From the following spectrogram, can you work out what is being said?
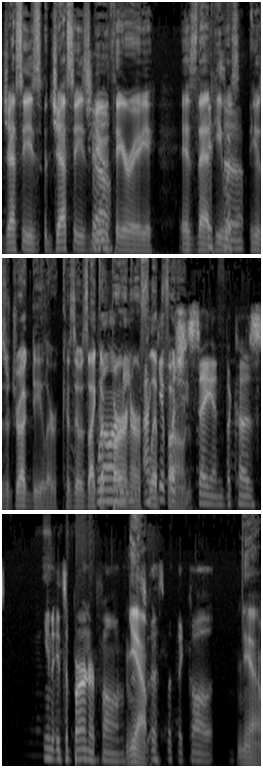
Jesse's Jesse's new theory is that he was a- he was a drug dealer because it was like well, a I mean, burner I flip get phone. what she's saying because you know it's a burner phone. That's- Yeah. that's, what they call it. Yeah.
